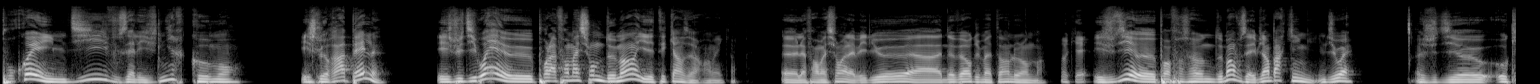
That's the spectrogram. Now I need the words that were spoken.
pourquoi il me dit vous allez venir comment? Et je le rappelle et je lui dis ouais euh, pour la formation de demain, il était 15 h mec. hein. Euh, la formation elle avait lieu à 9h du matin le lendemain. Et je lui dis, pour la formation de demain, vous avez bien un parking Il me dit, ouais. Je lui dis, ok,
